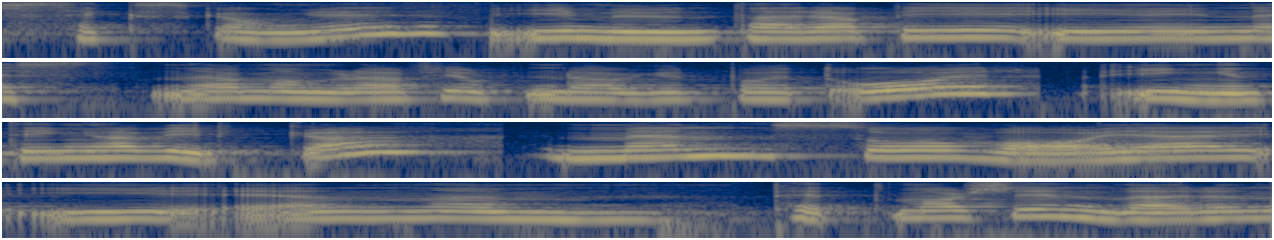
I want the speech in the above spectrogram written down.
seks ganger. Immunterapi i nesten Jeg mangla 14 dager på et år. Ingenting har virka. Men så var jeg i en PET-maskin. Det er en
